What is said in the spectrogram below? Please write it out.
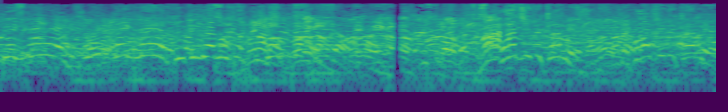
Big man. Big man. Go, go, go. Why'd you even come here? Why'd you even come here?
